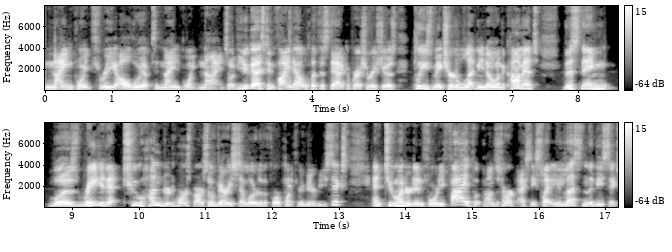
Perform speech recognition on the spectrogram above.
9.3 all the way up to 9.9. So if you guys can find out what the static compression ratio is, please make sure to let me know in the comments. This thing was rated at 200 horsepower, so very similar to the 4.3 liter V6, and 245 foot-pounds of torque, actually slightly less than the V6,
